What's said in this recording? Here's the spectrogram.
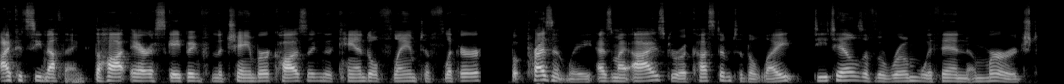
I could see nothing. The hot air escaping from the chamber, causing the candle flame to flicker, But presently, as my eyes grew accustomed to the light, details of the room within emerged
